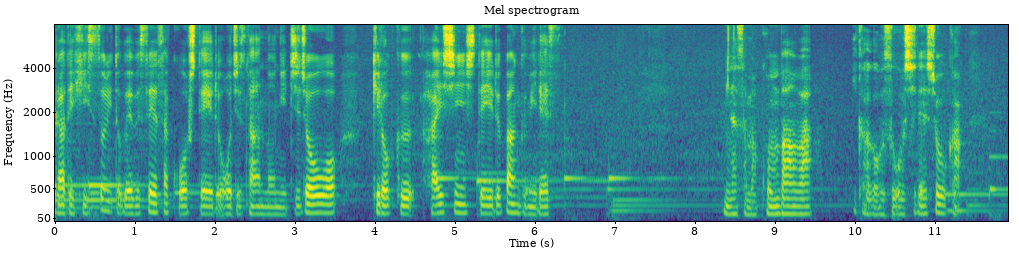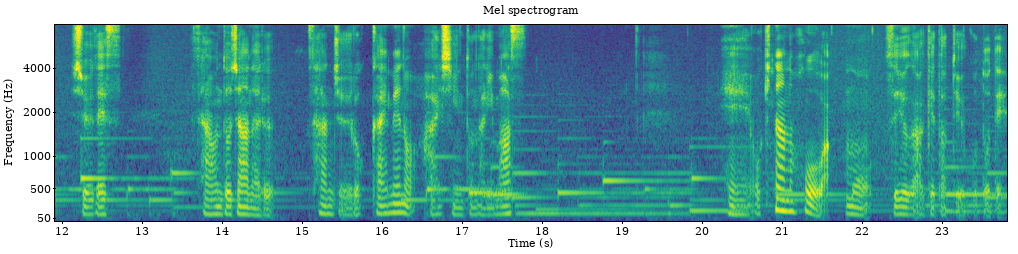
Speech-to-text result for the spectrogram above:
倉でひっそりとウェブ制作をしているおじさんの日常を記録配信している番組です。皆様こんばんは。いかがお過ごしでしょうか？シュウです。サウンドジャーナル36回目の配信となります。えー、沖縄の方はもう梅雨が明けたということで、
